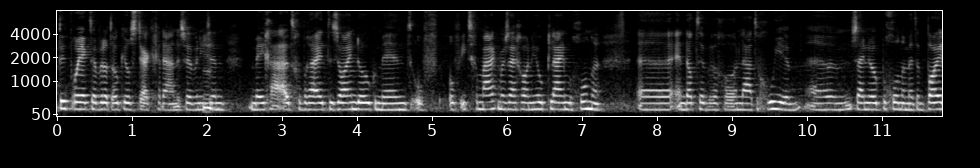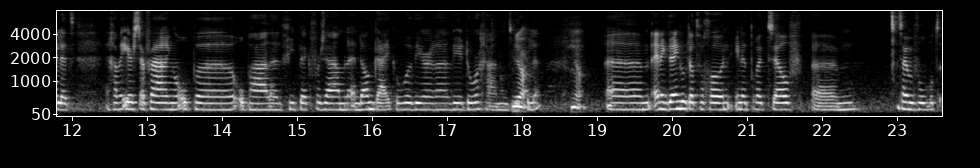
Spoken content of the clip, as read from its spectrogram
dit, project hebben we dat ook heel sterk gedaan. Dus we hebben niet mm. een mega uitgebreid design document of, of iets gemaakt, maar zijn gewoon heel klein begonnen. Uh, en dat hebben we gewoon laten groeien. We uh, zijn nu ook begonnen met een pilot. En gaan we eerst ervaringen op, uh, ophalen, feedback verzamelen en dan kijken hoe we weer, weer doorgaan ontwikkelen. Ja. ja. Um, en ik denk ook dat we gewoon in het project zelf um, zijn we bijvoorbeeld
